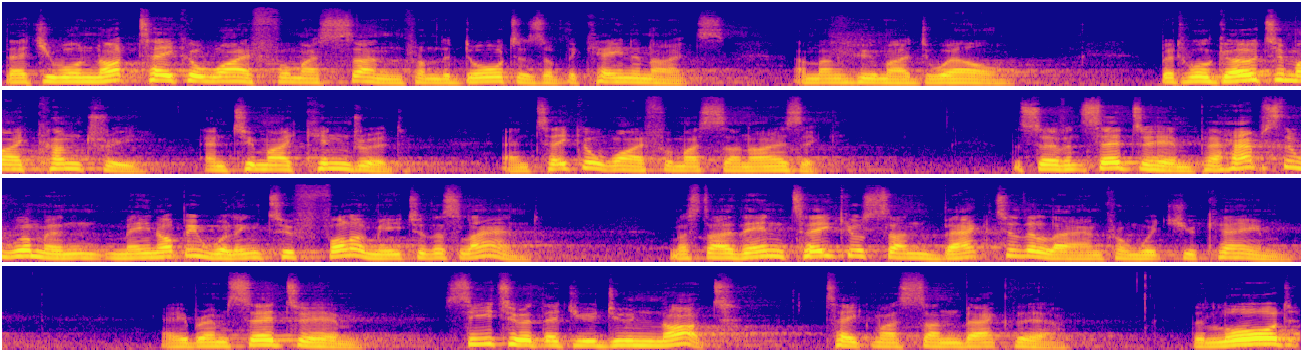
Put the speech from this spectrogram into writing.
that you will not take a wife for my son from the daughters of the Canaanites, among whom I dwell, but will go to my country and to my kindred, and take a wife for my son Isaac. The servant said to him, Perhaps the woman may not be willing to follow me to this land. Must I then take your son back to the land from which you came? Abram said to him, See to it that you do not take my son back there. The Lord,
